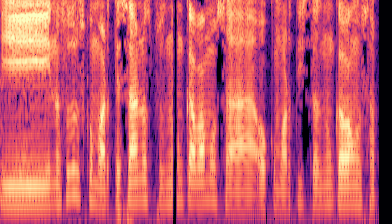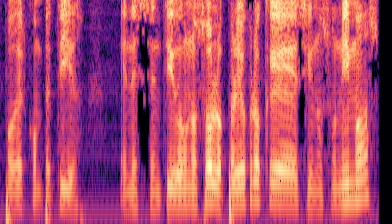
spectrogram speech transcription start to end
Y nosotros como artesanos, pues nunca vamos a, o como artistas, nunca vamos a poder competir en ese sentido uno solo. Pero yo creo que si nos unimos,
